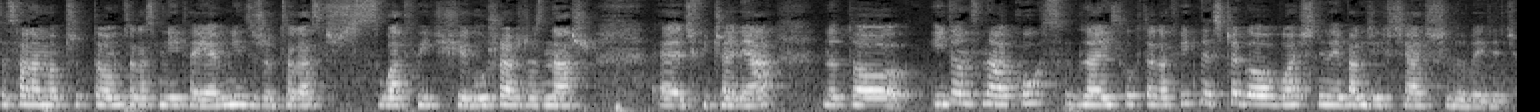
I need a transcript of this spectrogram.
ta sala ma przed Tobą coraz mniej tajemnic, że coraz łatwiej Ci się rusza, że znasz ćwiczenia, no to idąc na kurs dla instruktora fitness, czego właśnie najbardziej chciałaś się dowiedzieć?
